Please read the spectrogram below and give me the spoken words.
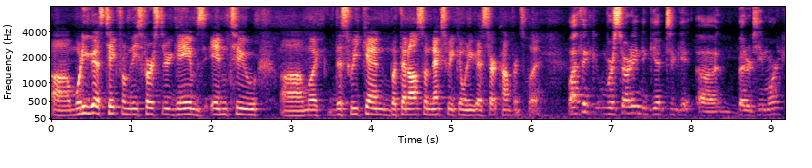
Um, what do you guys take from these first three games into um, like this weekend, but then also next weekend when you guys start conference play? Well, I think we're starting to get to get uh, better teamwork.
